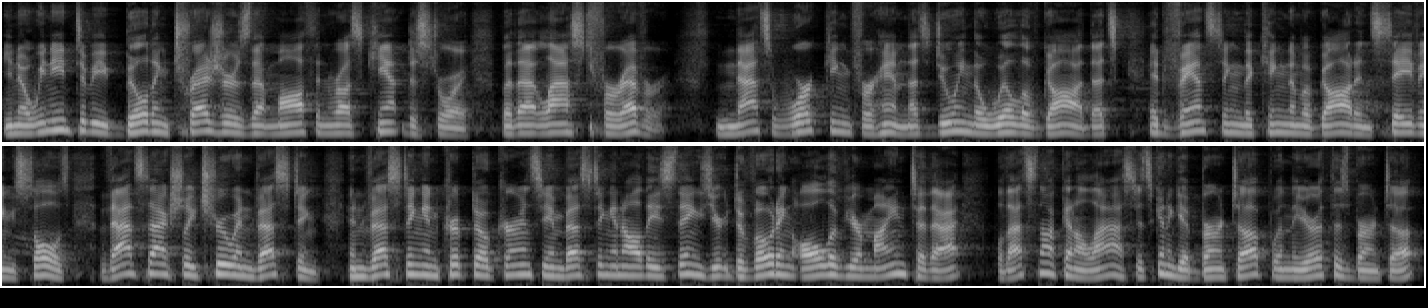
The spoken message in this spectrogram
You know, we need to be building treasures that moth and rust can't destroy, but that last forever. And that's working for Him. That's doing the will of God. That's advancing the kingdom of God and saving souls. That's actually true investing. Investing in cryptocurrency, investing in all these things, you're devoting all of your mind to that. Well, that's not going to last. It's going to get burnt up when the earth is burnt up.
